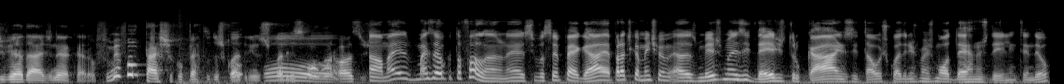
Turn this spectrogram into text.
de verdade, né, cara? O filme é fantástico perto dos quadrinhos. Os quadrinhos são horrorosos. Não, mas, mas é o que eu tô falando, né? Se você pegar, é praticamente as mesmas ideias de trucagens e tal, os quadrinhos mais modernos dele, entendeu?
